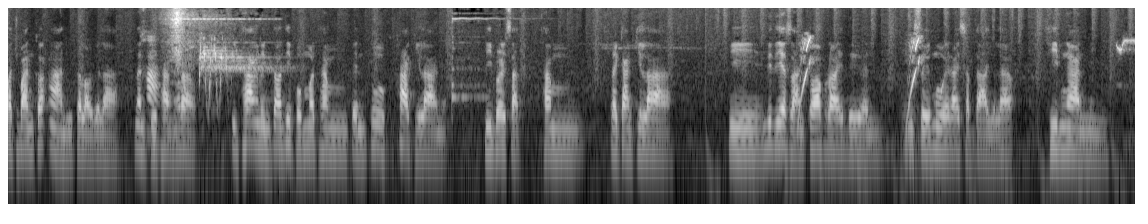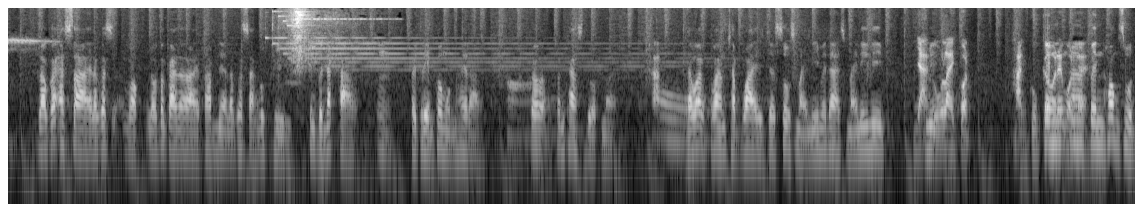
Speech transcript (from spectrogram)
ปัจจุบันก็อ่านอยู่ตลอดเวลานั่นคือทางของเรา อีกทางหนึ่งตอนที่ผมมาทำเป็นผู้ภาคกีฬาเนี่ยมีบริษัททำรายการกีฬา มีนิตยสารกอล์ฟรายเดือนหนังสือมวยรายสัปดาห์อยู่แล้ว ทีมงานมี เราก็แอสไซน์เราก็บอกเราต้องการอะไรปั๊บเนี่ยเราก็สั่งลูกทีม ซึ่งเป็นนักข่าวอืมไปเตรียมข้อมูลมาให้เรา อ๋อก็ค่อนข้างสะดวกหน่อย ครับโอ้แต่ว่าความฉับไวจะสู้สมัยนี้ไม่ได้สมัยนี้นี่อยากรู้อะไรกดผ่านเป็ Google นได้หมดเลเอ่อย เป็นห้องสมุด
